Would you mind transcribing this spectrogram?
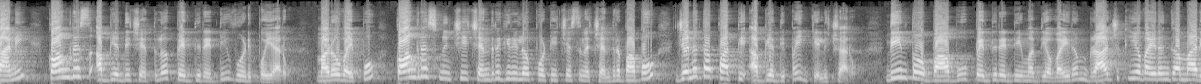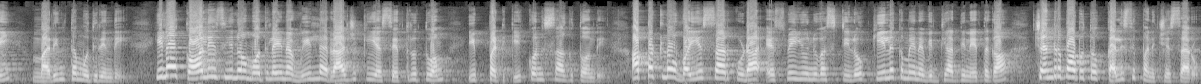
కానీ కాంగ్రెస్ అభ్యర్థి చేతిలో పెద్దిరెడ్డి ఓడిపోయారు. మరోవైపు కాంగ్రెస్ నుంచి చంద్రగిరిలో పోటీ చేసిన చంద్రబాబు జనతా పార్టీ అభ్యర్థిపై గెలిచారు. దీంతో బాబు పెద్దిరెడ్డి మధ్య వైరం రాజకీయ వైరంగా మారి మరింత ముదిరింది. ఇలా కాలేజీలో మొదలైన వీళ్ళ రాజకీయ శత్రుత్వం ఇప్పటికీ కొనసాగుతోంది. అప్పట్లో వైఎస్ఆర్ కూడా ఎస్వీ యూనివర్సిటీలో కీలకమైన విద్యార్థి నేతగా చంద్రబాబుతో కలిసి పనిచేశారు.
